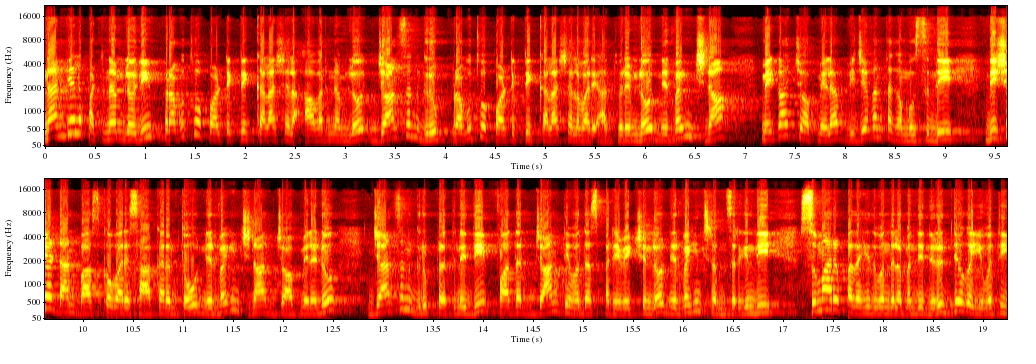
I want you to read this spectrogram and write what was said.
నంద్యాల పట్టణంలోని ప్రభుత్వ పాలిటెక్నిక్ కళాశాల ఆవరణంలో జాన్సన్ గ్రూప్ ప్రభుత్వ పాలిటెక్నిక్ కళాశాల వారి ఆధ్వర్యంలో నిర్వహించిన మెగా జాబ్ మేళా విజయవంతంగా ముగిసింది. దిశ డాన్ బాస్కో వారి సహకారంతో నిర్వహించిన జాబ్ మేళను జాన్సన్ గ్రూప్ ప్రతినిధి ఫాదర్ జాన్ దేవదాస్ పర్యవేక్షణలో నిర్వహించడం జరిగింది. సుమారు పదహైదు వందల మంది నిరుద్యోగ యువతి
